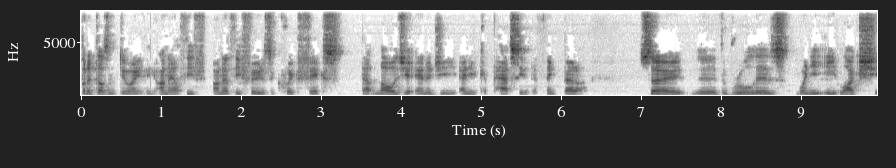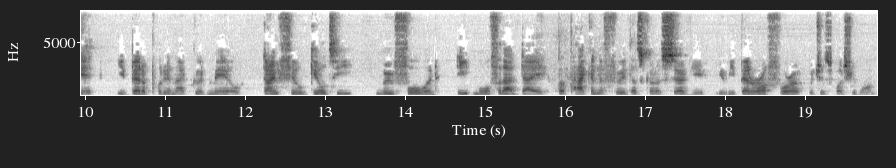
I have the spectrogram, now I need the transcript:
but it doesn't do anything. Unhealthy, unhealthy food is a quick fix that lowers your energy and your capacity to think better. So the the rule is when you eat like shit, you better put in that good meal. Don't feel guilty. Move forward. Eat more for that day, but pack in the food that's going to serve you. You'll be better off for it, which is what you want.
